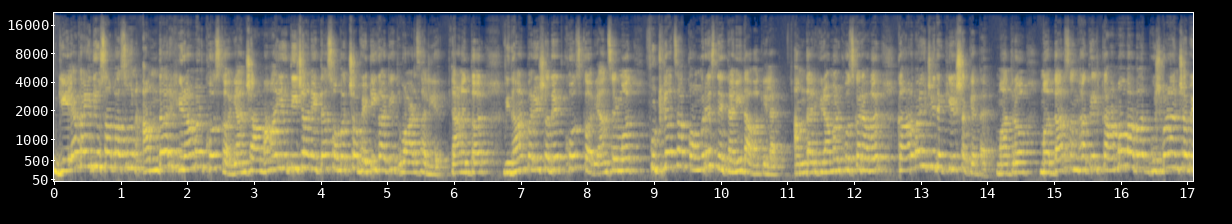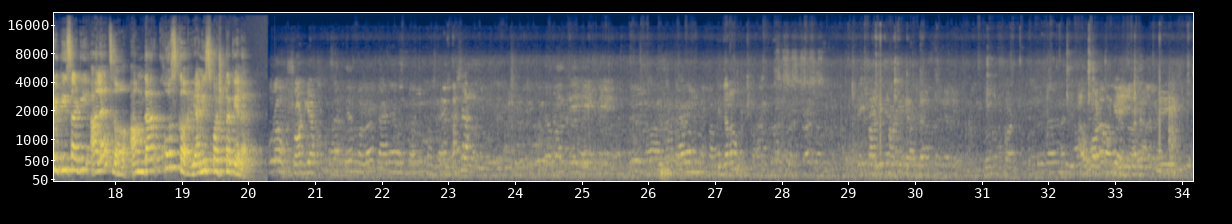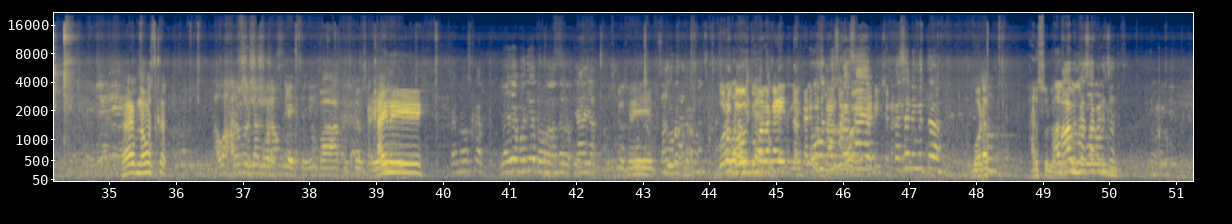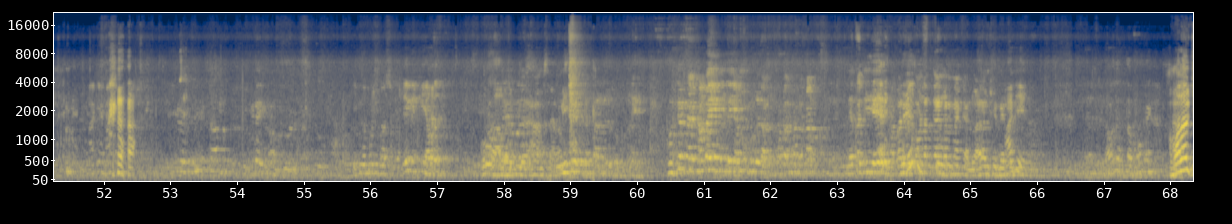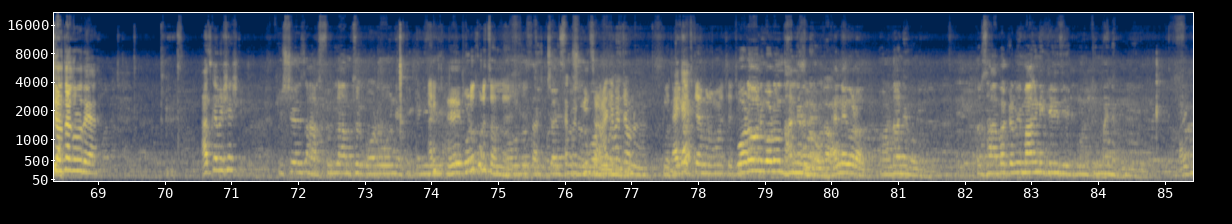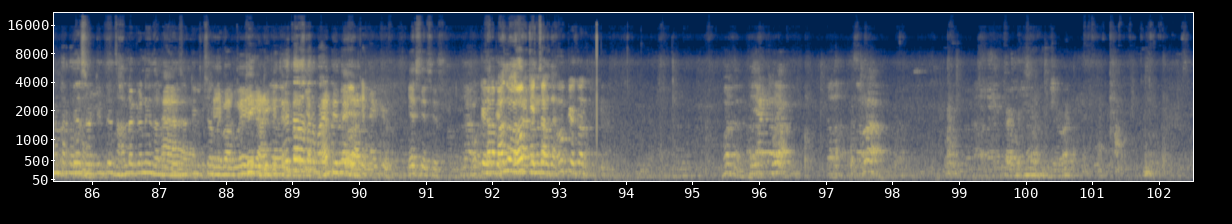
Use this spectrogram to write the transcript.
गेल्या काही दिवसांपासून आमदार हिरामण खोसकर यांच्या महायुतीच्या नेत्यासोबतच्या भेटीगाठीत वाढ झाली आहे. त्यानंतर विधान परिषदेत खोसकर यांचे मत फुटल्याचा काँग्रेस नेत्यांनी दावा केलाय. आमदार हिरामण खोसकर यावर कारवाईची देखील शक्यता आहे. मात्र मतदारसंघातील कामाबाबत भुजबळांच्या भेटीसाठी आल्याचं आमदार खोसकर यांनी स्पष्ट केलंय. साहेब नमस्कार. काही नाही. तुम्हाला काही निमित्त गोडा हरसुल्ला महाविकास आघाडीचं हे. आम्हाला चर्चा करू द्या. आज काय विशेष? विषयाचा हरसुल्ला आमचं गोडवून या ठिकाणी. पुढे कुठे चाललंय? जवळजवळ 43 वर्ष गोडवून. गोडवून गोडवून धान्य गोडवून धान्य गोडव अं, धान्य गोडवून तर साहेबाकडे मी मागणी केली ती एक दोन तीन महिन्यापूर्वी त्यासाठी ते झालं का नाही झालं त्यासाठी विचारलं. येस येस येस ओके चल ओके चल. चला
